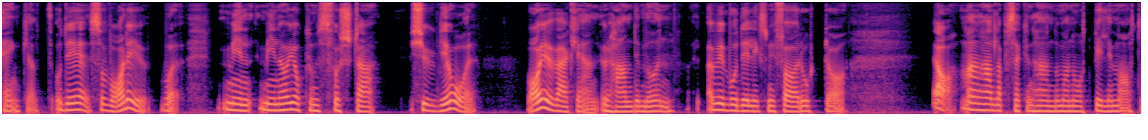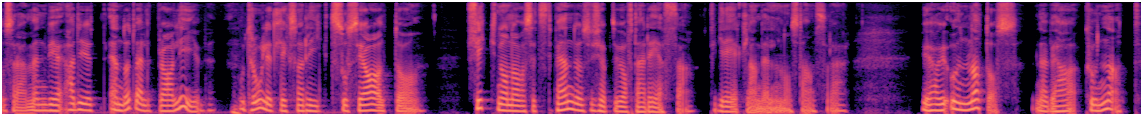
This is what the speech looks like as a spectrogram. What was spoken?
enkelt. Och det, så var det ju. Min, mina och Jockums första 20 år var ju verkligen ur hand i mun. Vi bodde liksom i förort och ja, man handlade på second hand och man åt billig mat och sådär. Men vi hade ju ändå ett väldigt bra liv. Otroligt liksom rikt socialt och Fick någon av oss ett stipendium så köpte vi ofta en resa till Grekland eller någonstans sådär. Vi har ju unnat oss när vi har kunnat.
